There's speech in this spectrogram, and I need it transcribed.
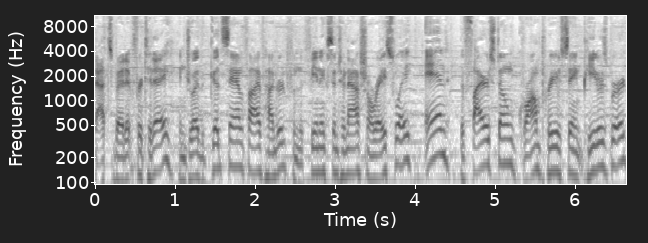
That's about it for today. Enjoy the Good Sam 500 from the Phoenix International Raceway and the Firestone Grand Prix of St. Petersburg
